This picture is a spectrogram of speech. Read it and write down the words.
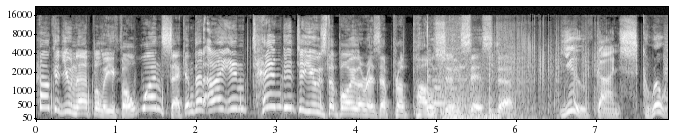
How could you not believe for one second that I intended to use the boiler as a propulsion system? You've gone screwy.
